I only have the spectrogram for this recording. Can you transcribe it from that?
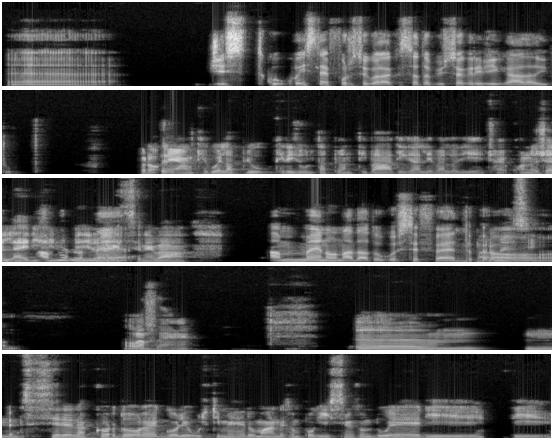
eh, gest- questa è forse quella che è stata più sacrificata di tutte. Però per- è anche quella più, che risulta più antipatica a livello di... Cioè, quando c'è lei dici non è- che se ne va. A me non ha dato questo effetto, A però... sì. Va so. bene. Ehm, mh, se siete d'accordo, leggo le ultime domande, sono pochissime, sono due di, di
